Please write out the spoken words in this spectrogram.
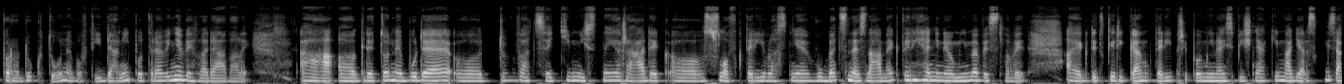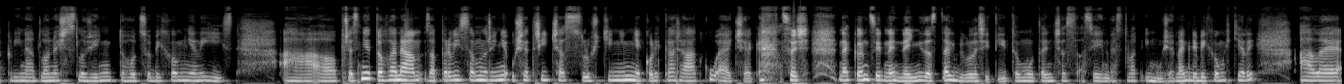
produktu nebo v té dané potravině vyhledávali. A kde to nebude 20 místný řádek slov, který vlastně vůbec neznáme, který ani neumíme vyslovit. A jak vždycky říkám, který připomínají spíš nějaký maďarský zaklínadlo, než složení toho, co bychom měli jíst. A přesně tohle nám za prvý samozřejmě ušetří čas sluštěním několika řádků éček, což na konci dne není zas tak důležitý. Tomu ten čas asi investovat i můžeme, kdybychom chtěli, ale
